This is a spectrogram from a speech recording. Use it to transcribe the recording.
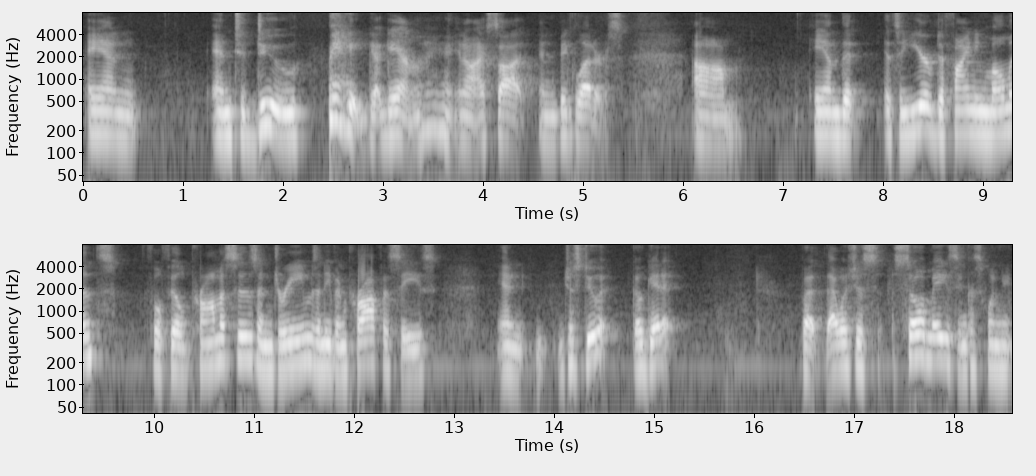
And and to do big again. You know, I saw it in big letters. Um, and that it's a year of defining moments, fulfilled promises and dreams, and even prophecies. And just do it. Go get it but that was just so amazing because when he,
